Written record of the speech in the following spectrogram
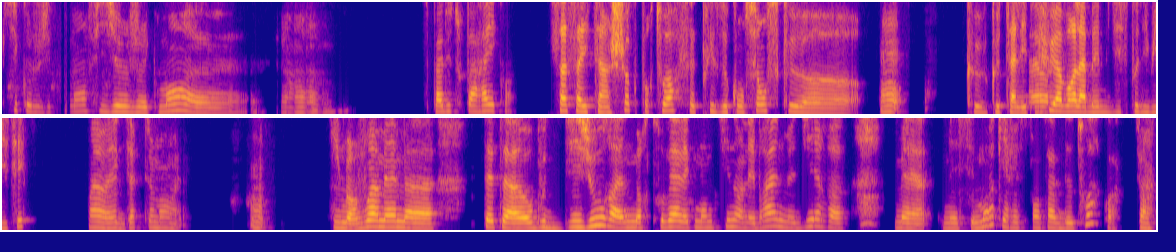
psychologiquement, physiologiquement, c'est pas du tout pareil, quoi. Ça, ça a été un choc pour toi, cette prise de conscience que, euh, Mm. que, que t'allais Ouais, plus ouais. avoir la même disponibilité? Ouais, ouais, exactement, ouais. Mm. Je me revois même peut-être euh, au bout de dix jours à me retrouver avec mon petit dans les bras et de me dire euh, Oh, mais mais c'est moi qui est responsable de toi quoi. Enfin,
